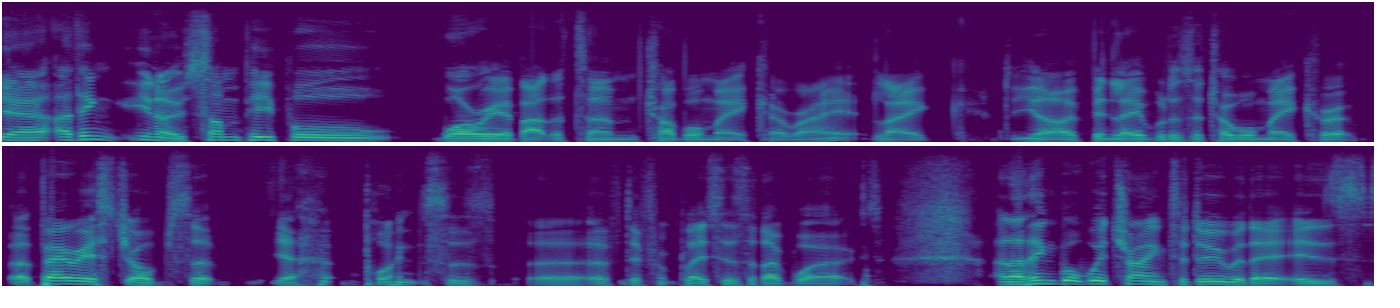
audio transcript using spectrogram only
Yeah, I think, you know, some people worry about the term troublemaker, right? Like, you know, I've been labeled as a troublemaker at, at various jobs at yeah points as, uh, of different places that I've worked, and I think what we're trying to do with it is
